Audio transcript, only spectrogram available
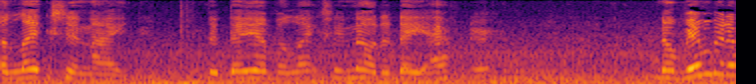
election night, the day of election. No, the day after. November the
